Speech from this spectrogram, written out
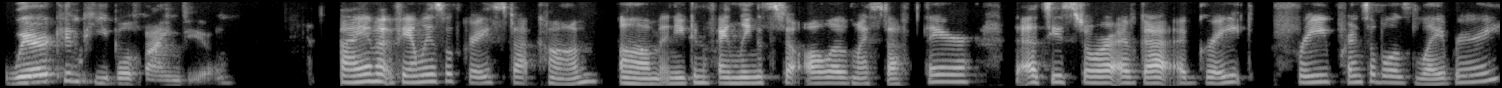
Where can people find you? I am at familieswithgrace.com um, and you can find links to all of my stuff there. The Etsy store, I've got a great free principles library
